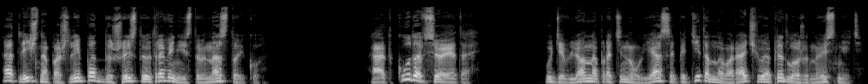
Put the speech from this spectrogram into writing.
отлично пошли под душистую травянистую настойку. «Откуда все это?» Удивленно протянул я, с аппетитом наворачивая предложенную снеть.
